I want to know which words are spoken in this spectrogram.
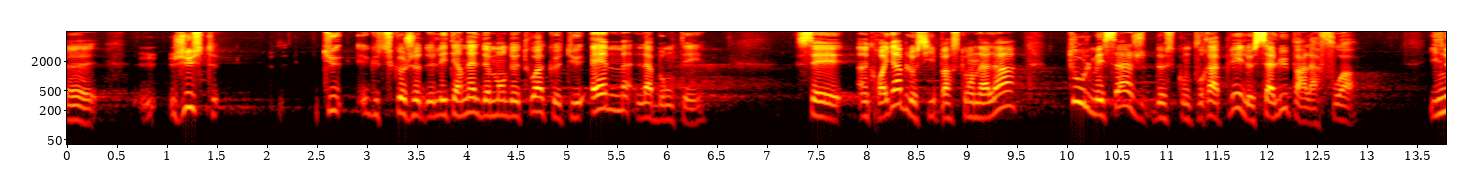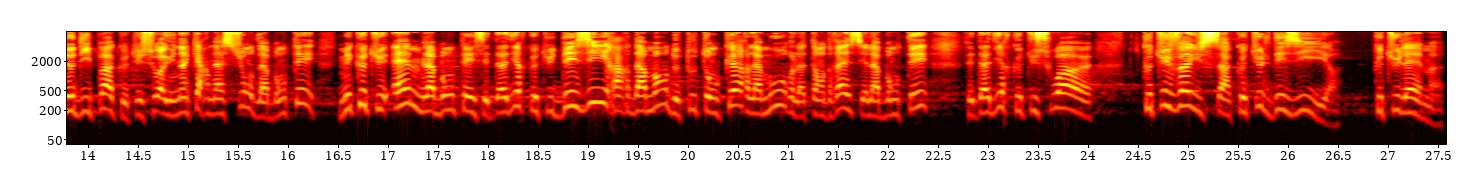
euh, juste ce que l'Éternel demande de toi, que tu aimes la bonté. C'est incroyable aussi parce qu'on a là tout le message de ce qu'on pourrait appeler le salut par la foi. Il ne dit pas que tu sois une incarnation de la bonté, mais que tu aimes la bonté, c'est-à-dire que tu désires ardemment de tout ton cœur l'amour, la tendresse et la bonté, c'est-à-dire que tu sois, que tu veuilles ça, que tu le désires, que tu l'aimes.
